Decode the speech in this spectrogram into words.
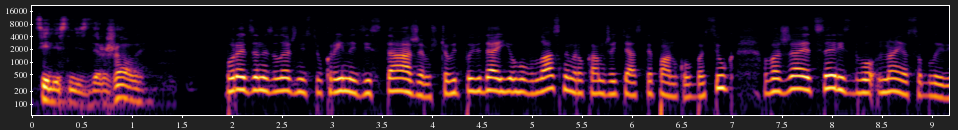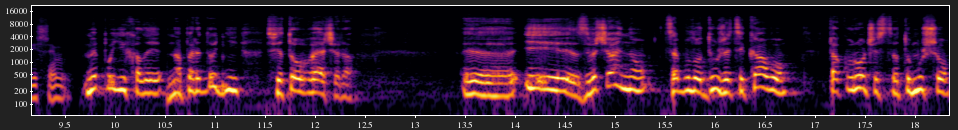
цілісність держави. Борець за незалежність України зі стажем, що відповідає його власним рокам життя Степан Ковбасюк, вважає це різдво найособливішим. Ми поїхали напередодні святого вечора. Е, і, звичайно, це було дуже цікаво, так урочисто, тому що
